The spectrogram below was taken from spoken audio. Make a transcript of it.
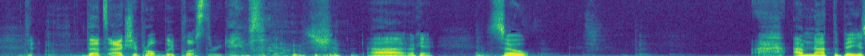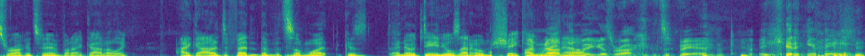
That's actually probably plus three games. Uh, okay, so I'm not the biggest Rockets fan, but I gotta like, I gotta defend them somewhat because I know Daniel's at home shaking I'm right not now. the biggest Rockets fan. Are you kidding me?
